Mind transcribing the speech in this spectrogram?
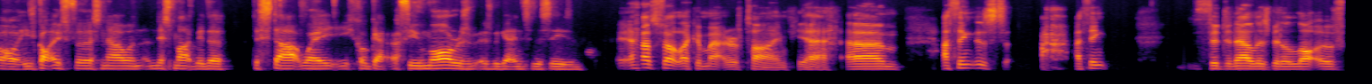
oh, he's got his first now, and, and this might be the the start where he could get a few more as, as we get into the season. It has felt like a matter of time. Yeah, um, I think there's I think for Danel, there's been a lot of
